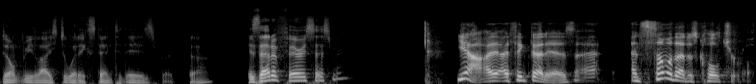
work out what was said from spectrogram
don't realize to what extent it is. But uh, is that a fair assessment? Yeah, I, I, think that is, and some of that is cultural.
